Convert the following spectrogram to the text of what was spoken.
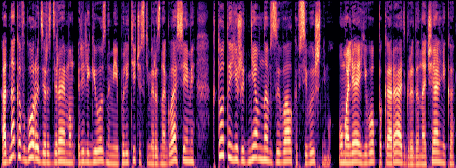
Однако в городе, раздираемом религиозными и политическими разногласиями, кто-то ежедневно взывал ко Всевышнему, умоляя его покарать градоначальника,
